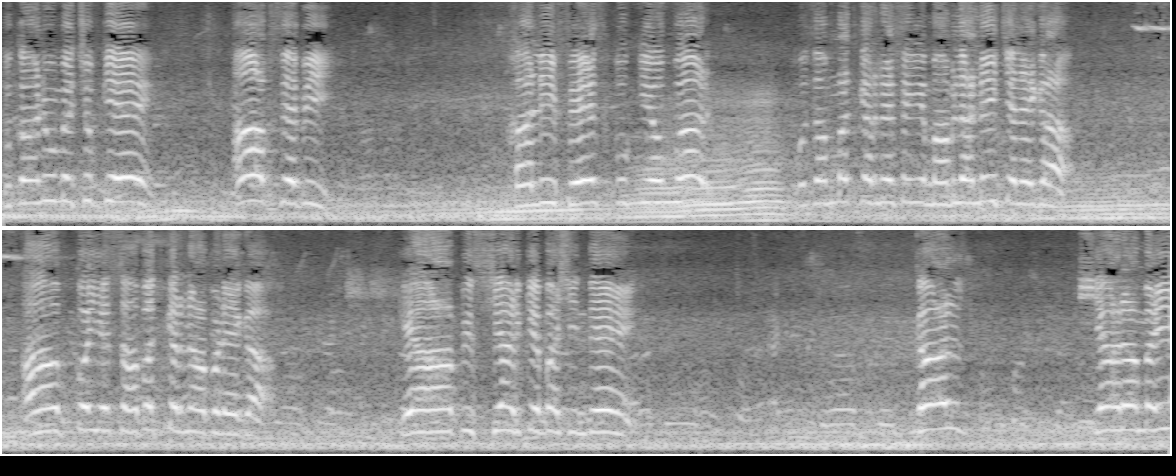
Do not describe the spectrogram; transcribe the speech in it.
दुकानों में छुप गए आपसे भी खाली फेसबुक के ऊपर मजम्मत करने से ये मामला नहीं चलेगा। आपको ये साबित करना पड़ेगा कि आप इस शहर के बाशिंदे कल 11 मई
